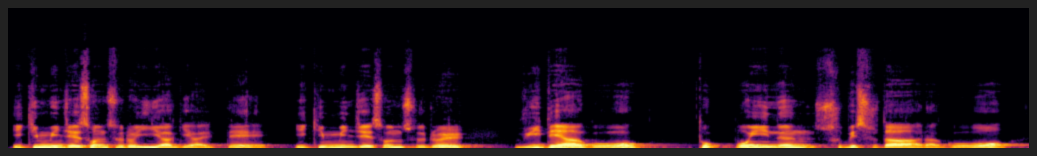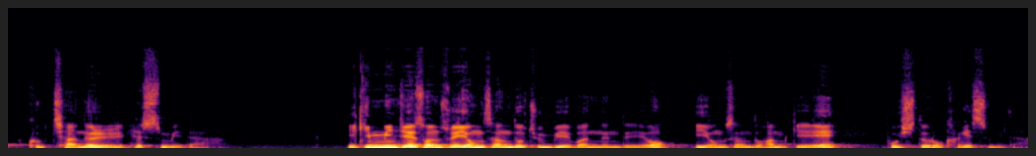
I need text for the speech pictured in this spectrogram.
이 김민재 선수를 이야기할 때 이 김민재 선수를 위대하고 돋보이는 수비수다라고 극찬을 했습니다. 이 김민재 선수의 영상도 준비해 봤는데요. 이 영상도 함께 보시도록 하겠습니다.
